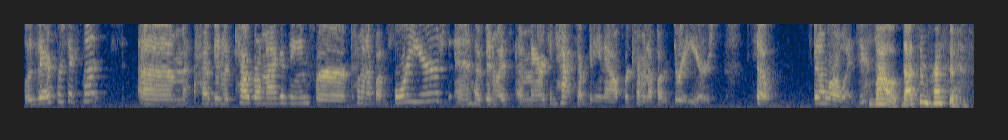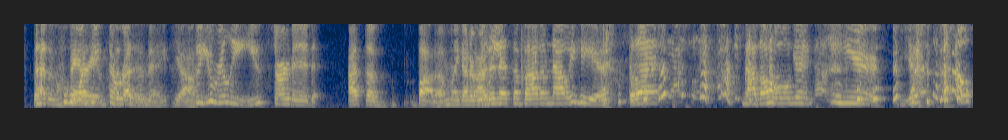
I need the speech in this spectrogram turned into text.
Was there for six months. Um, have been with Cowgirl Magazine for coming up on four years, and have been with American Hat Company now for coming up on three years. So it's been a whirlwind. Wow, that's impressive. That's, That's quite very the impressive. resume. Yeah. So you really you started at the bottom, like at a Started really at the bottom, now we're here. What? exactly. now the whole gang here. Yeah. So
